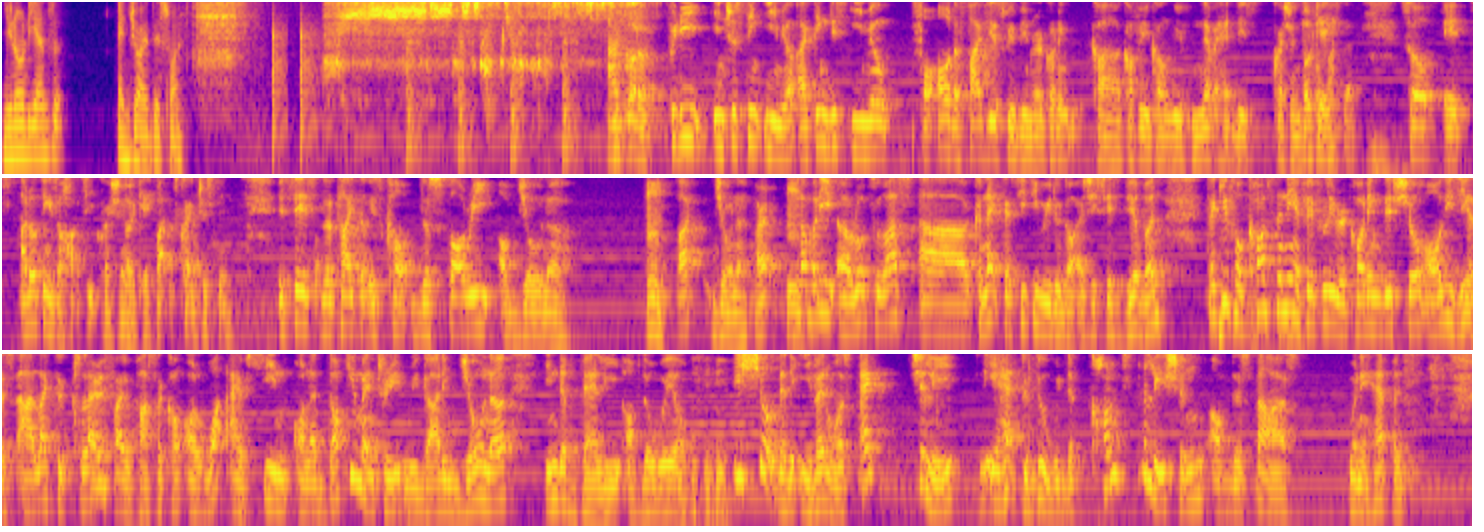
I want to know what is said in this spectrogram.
You know the answer? Enjoy this one. I've got a pretty interesting email. I think this email, for all the five years we've been recording uh, Coffee Kong, we've never had this question Okay. Pastor. So it's, I don't think it's a hot seat question, Okay. but it's quite interesting. It says the title is called The Story of Jonah. Hmm. Alright, Jonah. Alright. Somebody uh, wrote to us, uh, connect at cityradio.sg says, Dear Bern, thank you for constantly and faithfully recording this show all these years. I'd like to clarify with Pastor Kong on what I have seen on a documentary regarding Jonah in the belly of the whale. it showed that the event was actually, it had to do with the constellation of the stars when it happened.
